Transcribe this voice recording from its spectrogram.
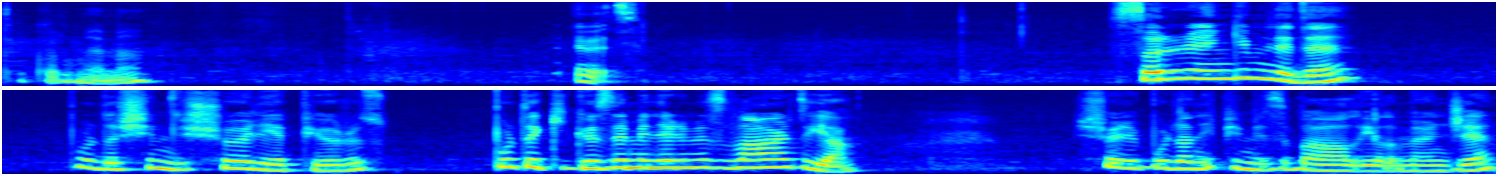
Takalım hemen. Evet. Sarı rengimle de burada şimdi şöyle yapıyoruz. Buradaki gözlemelerimiz vardı ya. Şöyle buradan ipimizi bağlayalım önce.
